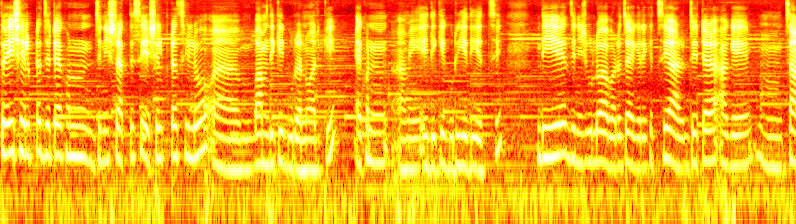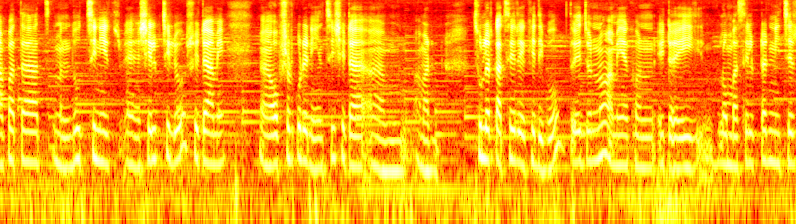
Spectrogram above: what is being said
তো এই শেল্ফটা যেটা এখন জিনিস রাখতেছি, এই শেল্ফটা ছিল বাম দিকে ঘুরানো আর কি। এখন আমি এইদিকে ঘুরিয়ে দিয়েছি। দিয়ে জিনিসগুলো আবারও জায়গায় রেখেছি। আর যেটা আগে চা পাতা মানে দুধ চিনির শেল্ফ ছিল, সেটা আমি অবসর করে নিয়েছি, সেটা আমার চুলের কাছে রেখে দিব। তো এর জন্য আমি এখন এটা, এই লম্বা সেলফটার নিচের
